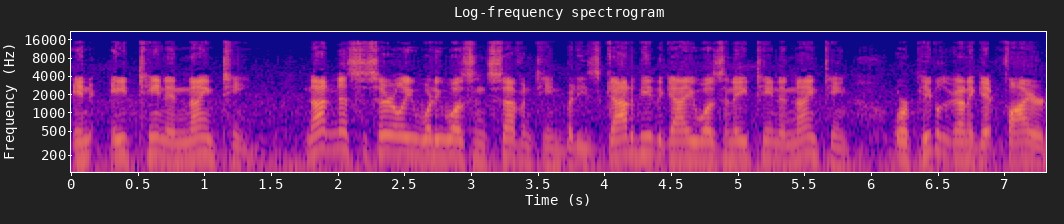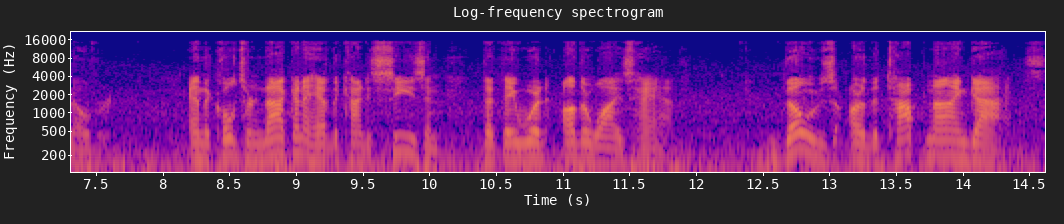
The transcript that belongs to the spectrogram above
in 18 and 19. Not necessarily what he was in 17, but he's got to be the guy he was in 18 and 19, or people are going to get fired over it. And the Colts are not going to have the kind of season that they would otherwise have. Those are the top nine guys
